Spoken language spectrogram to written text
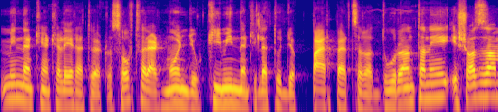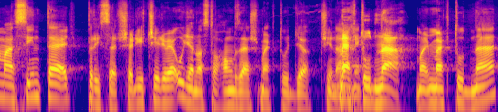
mindenkinek elérhetőek a szoftverek, mondjuk ki, mindenki le tudja pár perc alatt durrantani, és azzal már szinte egy preset segítségével ugyanazt a hangzást meg tudja csinálni. Meg tudná. Majd meg tudná,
